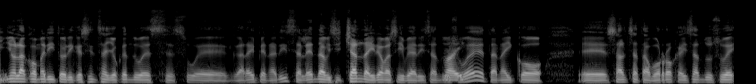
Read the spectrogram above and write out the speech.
Inolako meritorik ezintza joken du ez zue garaipenari, zelen da bizitxanda irabazi behar izan bai. duzue, eta nahiko e, saltza eta borroka izan duzue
